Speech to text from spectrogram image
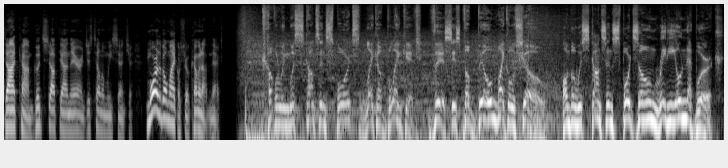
luxegolfbays.com. Good stuff down there, and just tell them we sent you. More of the Bill Michaels Show coming up next. Covering Wisconsin sports like a blanket. This is the Bill Michael Show on the Wisconsin Sports Zone Radio Network.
